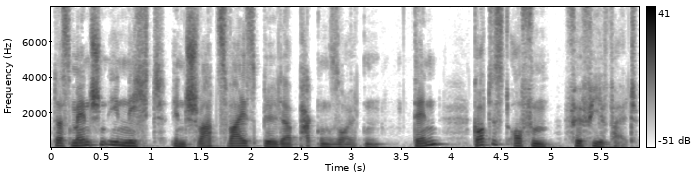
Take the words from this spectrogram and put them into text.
dass Menschen ihn nicht in Schwarz-Weiß-Bilder packen sollten. Denn Gott ist offen für Vielfalt.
